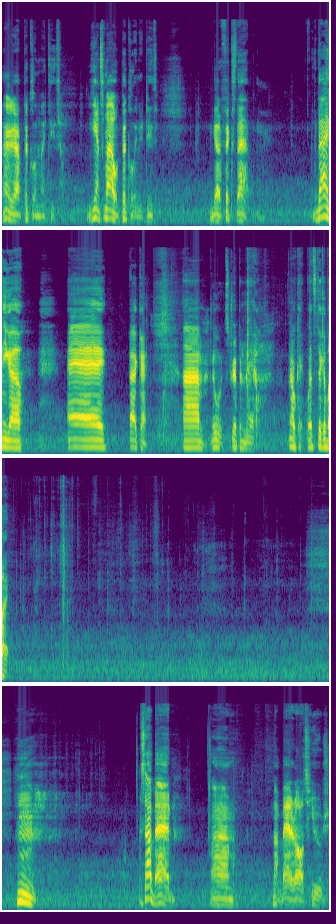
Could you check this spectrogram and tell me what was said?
I got a pickle in my teeth. You can't smile with pickle in your teeth. You gotta fix that. But then you go, hey, okay. Um, oh, it's dripping mayo. Okay, let's take a bite. Hmm. It's not bad. Um, not bad at all. It's huge.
